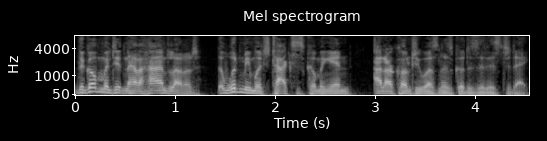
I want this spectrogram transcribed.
the government didn't have a handle on it, there wouldn't be much taxes coming in, and our country wasn't as good as it is today.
